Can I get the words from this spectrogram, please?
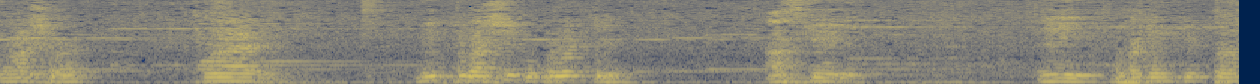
মহাশয়, ওনার মৃত্যুবার্ষিক উপলক্ষে আজকের এই ভজন কীর্তন,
